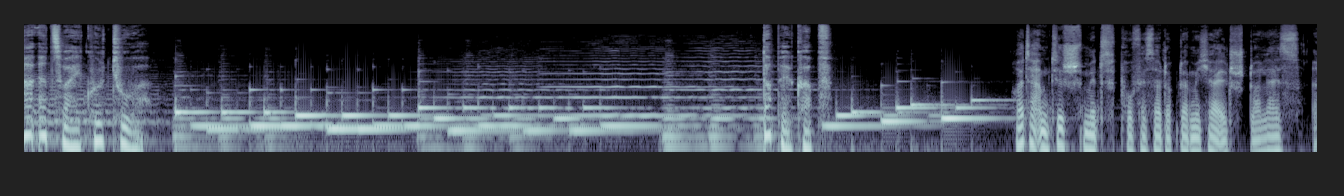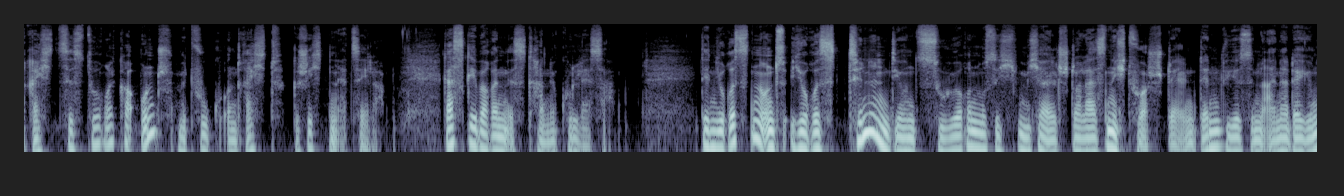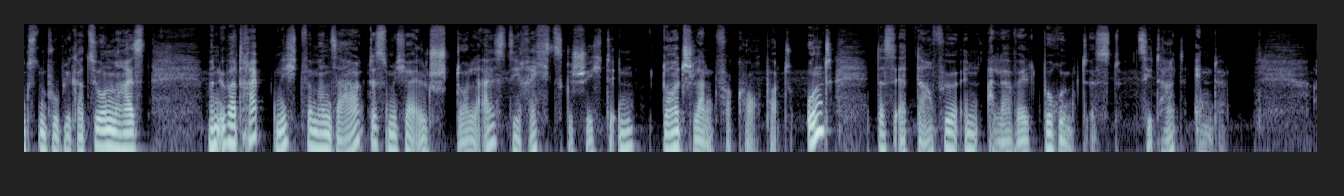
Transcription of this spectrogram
HR2 Kultur Doppelkopf Heute am Tisch mit Professor Dr. Michael Stolleis, Rechtshistoriker und mit Fug und Recht Geschichtenerzähler. Gastgeberin ist Hanne Kulessa. Den Juristen und Juristinnen, die uns zuhören, muss ich Michael Stolleis nicht vorstellen, denn wie es in einer der jüngsten Publikationen heißt, man übertreibt nicht, wenn man sagt, dass Michael Stolleis die Rechtsgeschichte in Deutschland verkörpert und dass er dafür in aller Welt berühmt ist. Zitat Ende.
